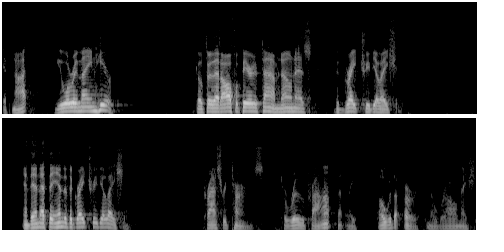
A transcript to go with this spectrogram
If not, you will remain here. Go through that awful period of time known as the Great Tribulation. And then at the end of the Great Tribulation, Christ returns to rule triumphantly over the earth and over all nations.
